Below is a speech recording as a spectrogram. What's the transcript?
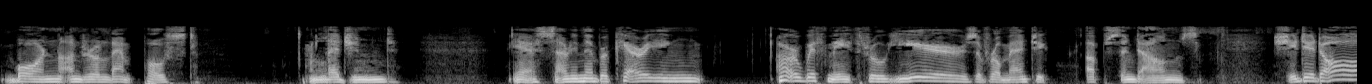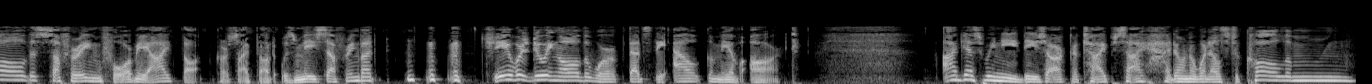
born under a lamp lamppost. Legend. Yes, I remember carrying her with me through years of romantic ups and downs she did all the suffering for me, I thought. Of course, I thought it was me suffering, but she was doing all the work. That's the alchemy of art. I guess we need these archetypes. I, I don't know what else to call them.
